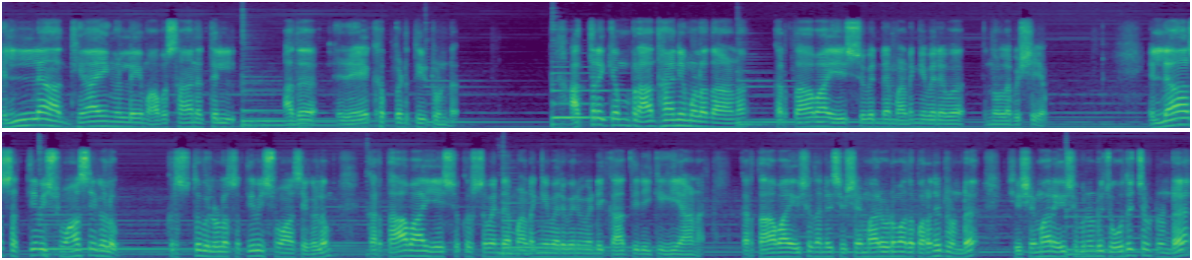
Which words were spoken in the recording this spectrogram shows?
എല്ലാ അധ്യായങ്ങളിലെയും അവസാനത്തിൽ അത് രേഖപ്പെടുത്തിയിട്ടുണ്ട്. അത്രയ്ക്കും പ്രാധാന്യമുള്ളതാണ് കർത്താവായ മടങ്ങി വരവ് എന്നുള്ള വിഷയം. എല്ലാ സത്യവിശ്വാസികളും ക്രിസ്തുവിലുള്ള സത്യവിശ്വാസികളും കർത്താവായ യേശു ക്രിസ്തുവിന്റെ മടങ്ങി വരവിന് വേണ്ടി കാത്തിരിക്കുകയാണ്. കർത്താവായ യേശു തന്റെ ശിഷ്യന്മാരോടും അത് പറഞ്ഞിട്ടുണ്ട്. ശിഷ്യന്മാർ യേശുവിനോട് ചോദിച്ചിട്ടുണ്ട്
